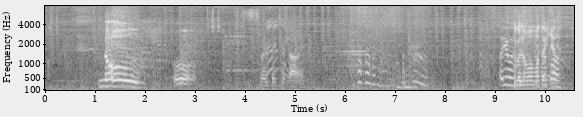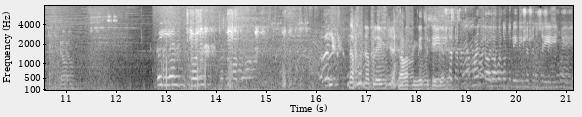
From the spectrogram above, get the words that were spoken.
No! Oh. Well paid ka sa akin. Ayun! Tagal na mamatay niyan. Uy. Na, na-flame siya. Game Cillian. shot naman, kala ko nag-game shot na sa inyo eh.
